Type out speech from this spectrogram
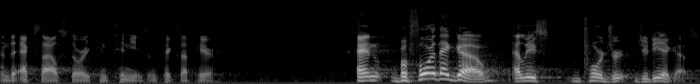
And the exile story continues and picks up here. And before they go, at least before Judea goes,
